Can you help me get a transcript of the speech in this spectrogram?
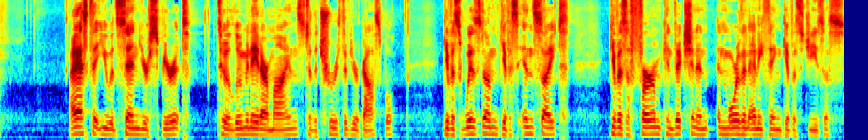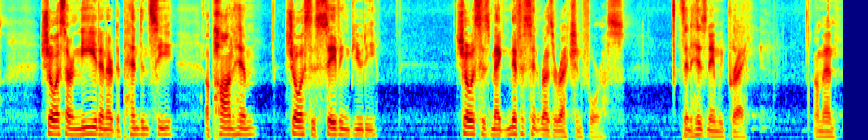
I ask that you would send your Spirit to illuminate our minds to the truth of your gospel. Give us wisdom, give us insight, give us a firm conviction, and, and more than anything, give us Jesus. Show us our need and our dependency upon him. Show us his saving beauty. Show us his magnificent resurrection for us. It's in his name we pray. Amen.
